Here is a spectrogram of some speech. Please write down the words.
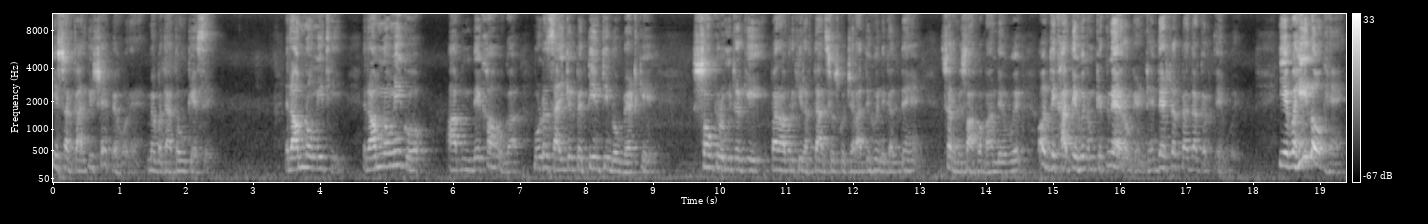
ये सरकार की शय पे हो रहे हैं। मैं बताता हूँ कैसे। रामनवमी थी। रामनवमी को आपने देखा होगा, मोटरसाइकिल पे तीन तीन लोग बैठ के सौ किलोमीटर की बराबर की रफ्तार से उसको चलाते हुए निकलते हैं। सर में साफा बांधे हुए और दिखाते हुए हम कितने एरोगेंट हैं, दहशत पैदा करते हुए। ये वही लोग हैं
